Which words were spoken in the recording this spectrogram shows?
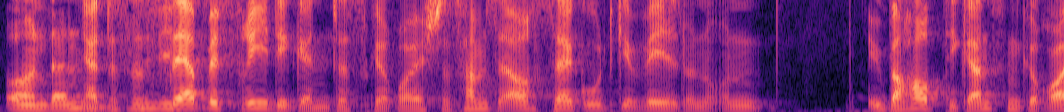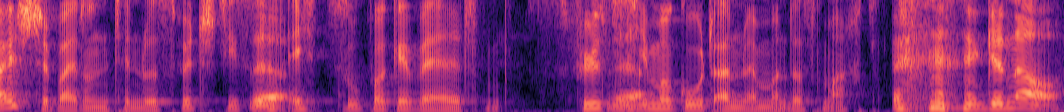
Und dann ja, das ist sehr befriedigend, das Geräusch. Das haben sie auch sehr gut gewählt und, und überhaupt die ganzen Geräusche bei der Nintendo Switch, die sind ja. echt super gewählt. Es fühlt sich ja. immer gut an, wenn man das macht. genau.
